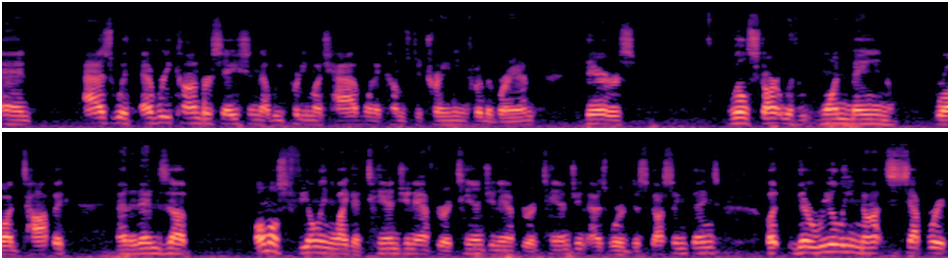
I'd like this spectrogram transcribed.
And as with every conversation that we pretty much have when it comes to training for the brand, there's, we'll start with one main broad topic and it ends up almost feeling like a tangent after a tangent after a tangent as we're discussing things, but they're really not separate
